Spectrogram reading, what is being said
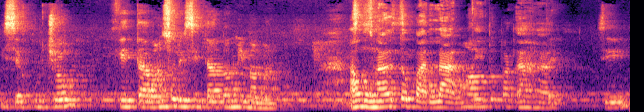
y se escuchó que estaban solicitando a mi mamá. A un alto parlante. Un autoparlante, Ajá. ¿sí?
